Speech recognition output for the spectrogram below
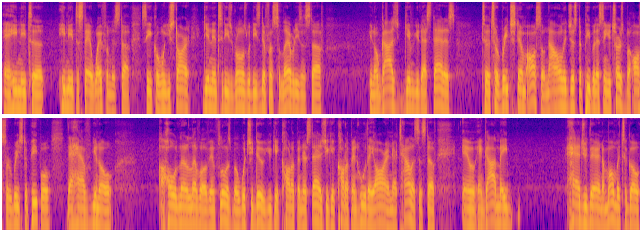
and he need to he need to stay away from this stuff. See, cause when you start getting into these rooms with these different celebrities and stuff, you know, God's giving you that status to to reach them also. Not only just the people that's in your church, but also to reach the people that have, you know, a whole nother level of influence. But what you do, you get caught up in their status, you get caught up in who they are and their talents and stuff. And and God may had you there in a moment to go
